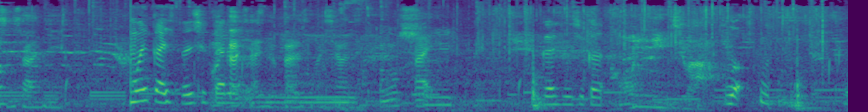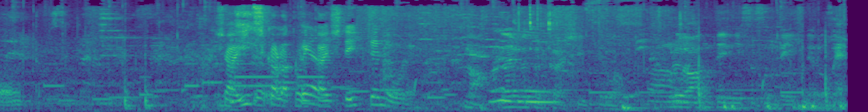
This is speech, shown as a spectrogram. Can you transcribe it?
牛さんに。ももう一回最初うから。一回最初からしましょうねはいもう一回最初から。こんにちは。うわ。うんじゃあ1から取り返していってんだ俺。なあ。だいぶ繰り返しいってるわ。俺は安定に進んでいってるので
